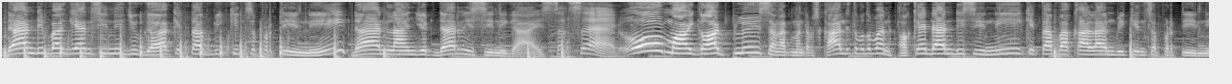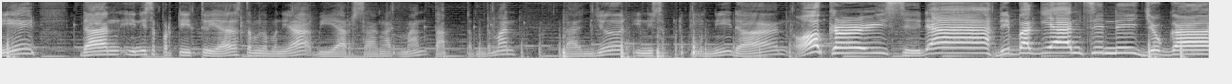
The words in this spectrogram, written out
dan di bagian sini juga kita bikin seperti ini. Dan lanjut dari sini guys. Set set. Oh my god please. Sangat mantap sekali teman-teman. Oke okay, dan di sini kita bakalan bikin seperti ini dan ini seperti itu ya teman-teman ya. Biar sangat mantap teman-teman. Lanjut ini seperti ini dan oke okay, sudah. Di bagian sini juga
